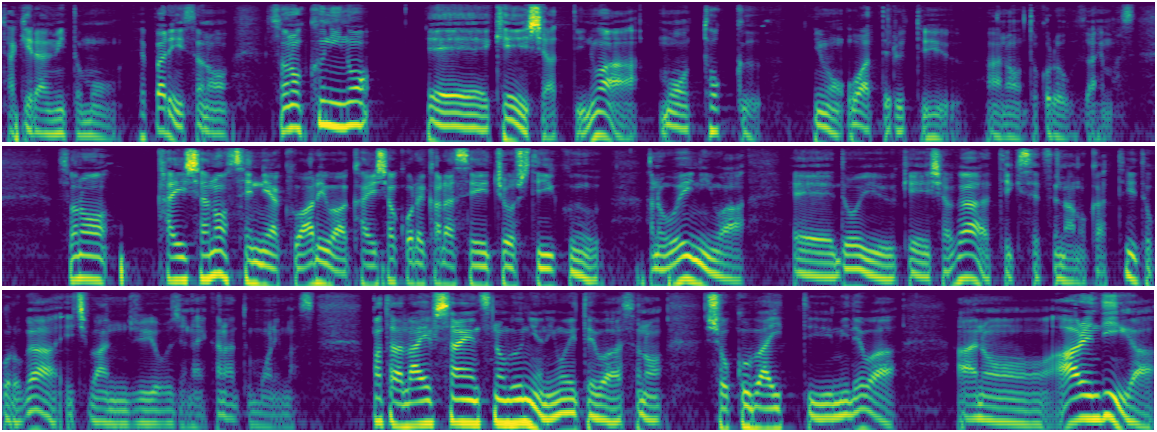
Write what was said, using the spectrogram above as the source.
タケラ見ても、やっぱりその、その国の、えー、経営者っていうのは、もう特にも終わってるっていう、あの、ところがございます。その会社の戦略、あるいは会社これから成長していく、あの上には、えー、どういう経営者が適切なのかっていうところが一番重要じゃないかなと思います。また、ライフサイエンスの分野においては、その、触媒っていう意味では、あの、R&D が、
